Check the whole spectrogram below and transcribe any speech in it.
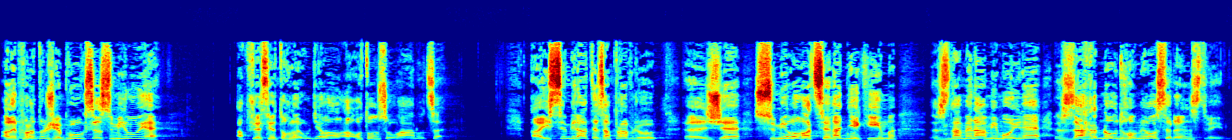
ale protože Bůh se smiluje. A přesně tohle udělal a o tom jsou Vánoce. A jistě mi dáte zapravdu, eh, že smilovat se nad někým znamená mimo jiné zahrnout ho milosrdenstvím.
